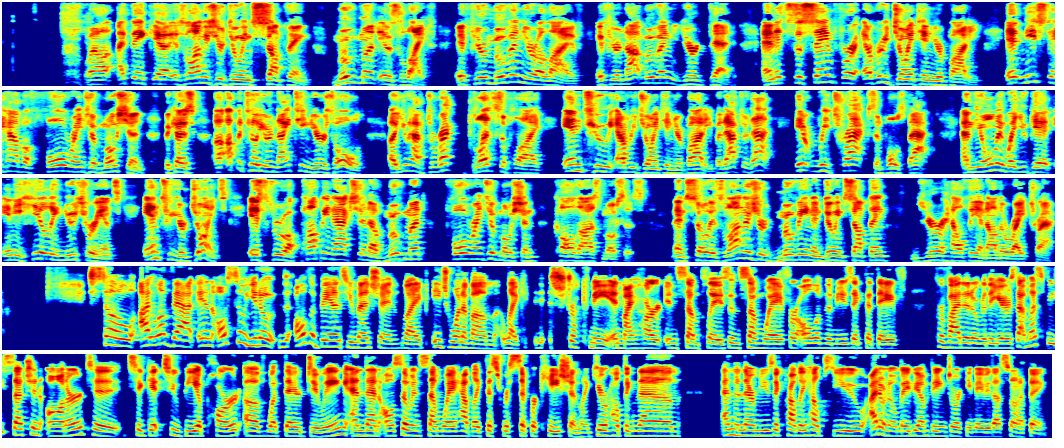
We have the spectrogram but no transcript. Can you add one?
Well, I think uh, as long as you're doing something, movement is life. If you're moving, you're alive. If you're not moving, you're dead. And it's the same for every joint in your body. It needs to have a full range of motion because uh, up until you're 19 years old, uh, you have direct blood supply into every joint in your body. But after that, it retracts and pulls back. And the only way you get any healing nutrients into your joints is through a pumping action of movement, full range of motion called osmosis. And so, as long as you're moving and doing something, you're healthy and on the right track. So I love that. And also, you know, all the bands you mentioned, like each one of them, like struck me in my heart in some place, in some way for all of the music that they've provided over the years. That must be such an honor to, to get to be a part of what they're doing. And then also in some way have like this reciprocation, like you're helping them and then their music probably helps you. I don't know. Maybe I'm being dorky. Maybe that's not a thing.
